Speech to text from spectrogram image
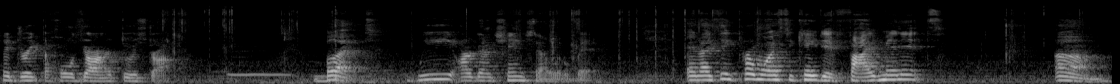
to drink the whole jar through a straw. But we are gonna change that a little bit. And I think Promo STK did five minutes. Um,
